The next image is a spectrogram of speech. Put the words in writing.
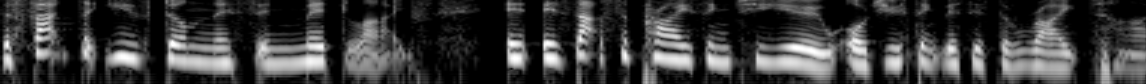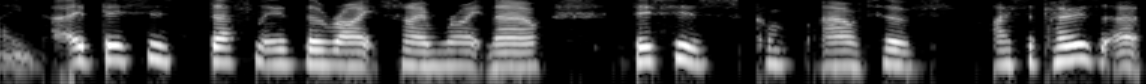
The fact that you've done this in midlife, is that surprising to you, or do you think this is the right time? This is definitely the right time right now. This is come out of, I suppose, a,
